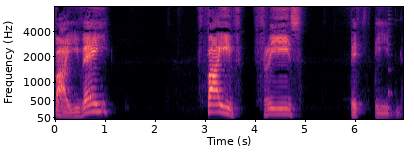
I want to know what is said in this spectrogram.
5a, 5 threes, 15.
